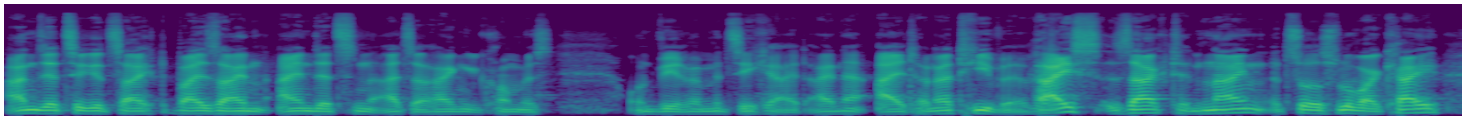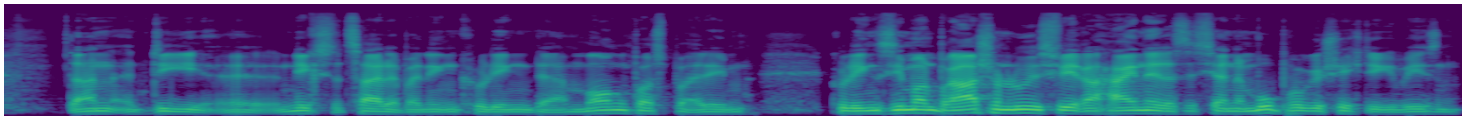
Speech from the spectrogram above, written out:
Ansätze gezeigt bei seinen Einsätzen, als er reingekommen ist und wäre mit Sicherheit eine Alternative. Reis sagt Nein zur Slowakei. Dann die äh, nächste Zeile bei den Kollegen der Morgenpost, bei dem Kollegen Simon Brasch und Luis Vera Heine. Das ist ja eine Mopo-Geschichte gewesen,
